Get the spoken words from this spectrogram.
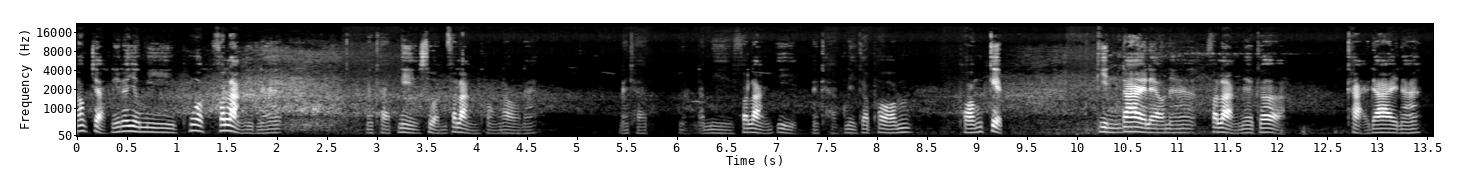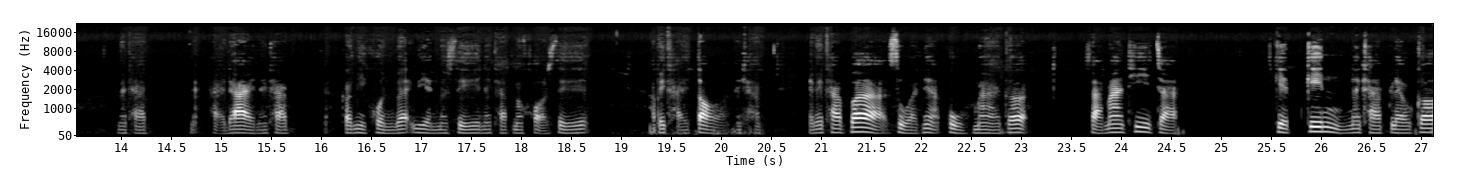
นอกจากนี้เรายังมีพวกฝรั่งอีกนะฮะนะครับ นี่สวนฝรั่งของเรานะนะครับแล้วมีฝรั่งอีกนะครับ นี่ก็พร้อมพร้อมเก็บ กินได้แล้วนะฮะฝรั่งเนี่ยก็ขายได้นะนะครับเนี่ยขายได้นะครับ ก็มีคนแวะเวียนมาซื้อนะครับ มาขอซื้อเอาไปขายต่อนะครับ เห็นไหมครับว่าสวนเนี่ยปลูกมาก็สามารถที่จะเก็บกินนะครับ แล้วก็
